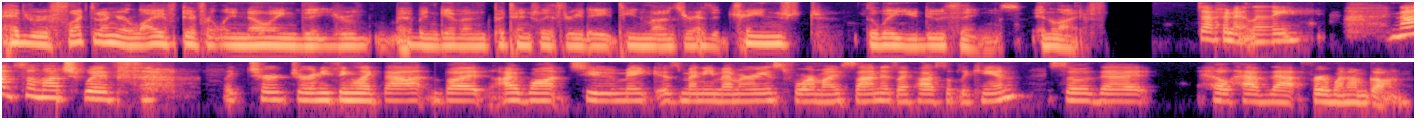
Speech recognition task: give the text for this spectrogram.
Have you reflected on your life differently, knowing that you have been given potentially three to 18 months, or has it changed the way you do things in life? Definitely. Not so much with like church or anything like that, but I want to make as many memories for my son as I possibly can so that he'll have that for when I'm gone.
